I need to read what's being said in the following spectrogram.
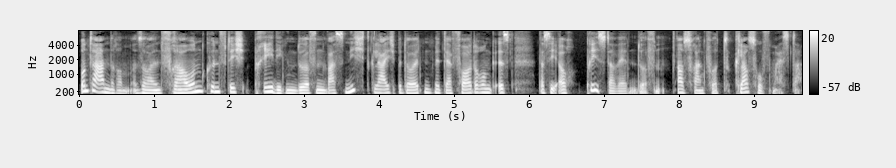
Unter anderem sollen Frauen künftig predigen dürfen, was nicht gleichbedeutend mit der Forderung ist, dass sie auch Priester werden dürfen. Aus Frankfurt Klaus Hofmeister.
